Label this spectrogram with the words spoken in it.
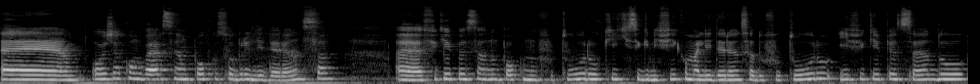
É, hoje a conversa é um pouco sobre liderança. É, fiquei pensando um pouco no futuro, o que, que significa uma liderança do futuro, e fiquei pensando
